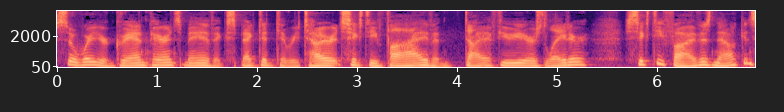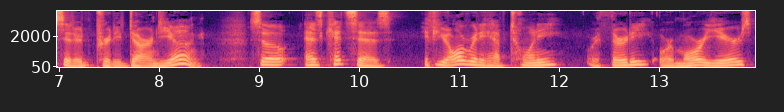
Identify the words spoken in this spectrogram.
So, where your grandparents may have expected to retire at 65 and die a few years later, 65 is now considered pretty darned young. So, as Kit says, if you already have 20 or 30 or more years,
